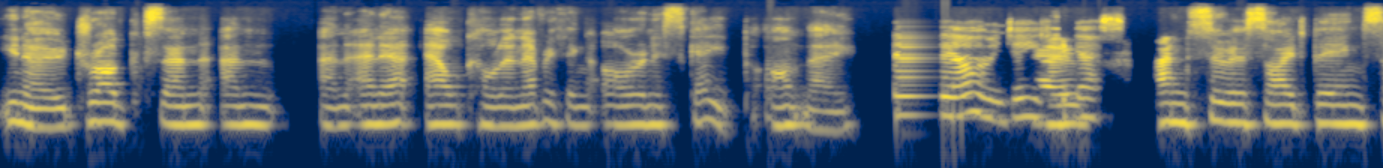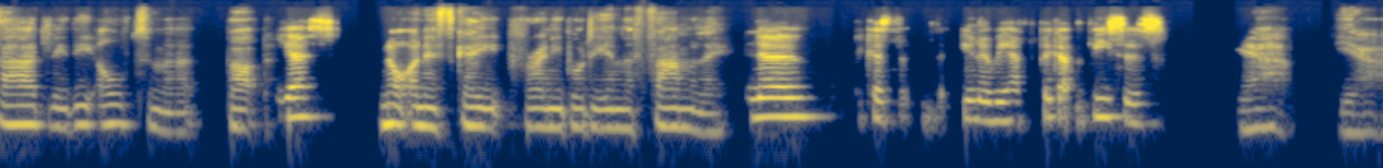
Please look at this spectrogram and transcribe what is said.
you know drugs and and and and alcohol and everything are an escape aren't they they are indeed know, yes and suicide being sadly the ultimate but yes not an escape for anybody in the family no because you know we have to pick up the pieces. Yeah yeah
